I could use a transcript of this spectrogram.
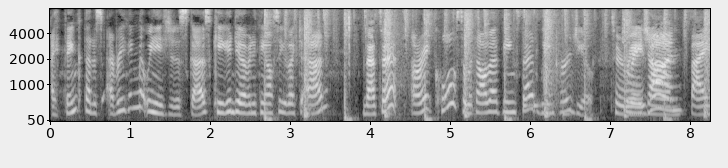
I think that is everything that we need to discuss. Keegan, do you have anything else that you'd like to add? That's it. All right, cool. So with all that being said, we encourage you To rage on. Bye.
